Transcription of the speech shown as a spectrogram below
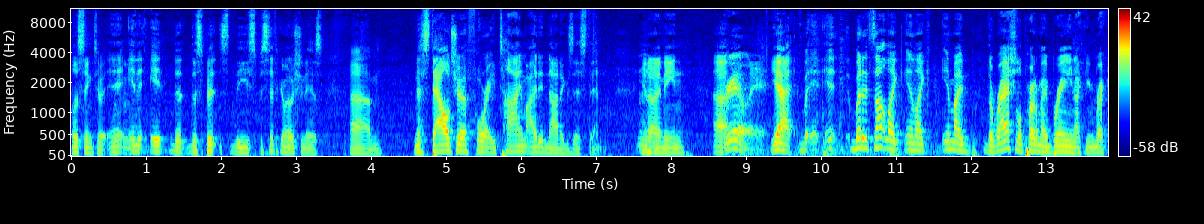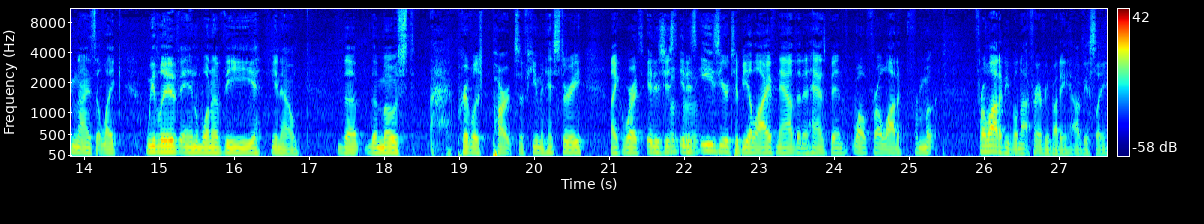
listening to it, and, it, and it, it the the, spe- the specific emotion is um, nostalgia for a time I did not exist in. You know what I mean? Uh, really? yeah, but it, it, but it's not like in like in my the rational part of my brain, I can recognize that like we live in one of the you know the the most privileged parts of human history, like where it's, it is just it is easier to be alive now than it has been. Well, for a lot of for mo- for a lot of people, not for everybody, obviously,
